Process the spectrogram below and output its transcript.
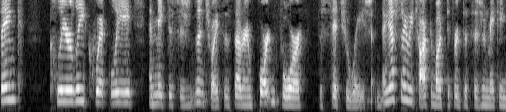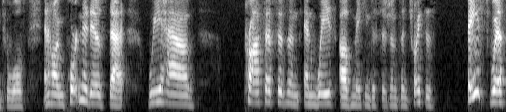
think clearly, quickly, and make decisions and choices that are important for the situation. Now, yesterday we talked about different decision making tools and how important it is that we have processes and, and ways of making decisions and choices faced with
